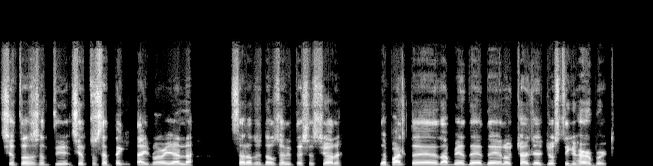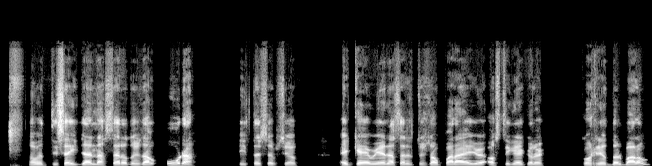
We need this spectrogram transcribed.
160 179 yardas, 0 touchdowns, 0 intercepciones. De parte también de, de los Chargers, Justin Herbert, 96 yardas, 0 touchdowns, una intercepción. El que viene a hacer el touchdown para ellos es Austin Eckler corriendo el balón.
